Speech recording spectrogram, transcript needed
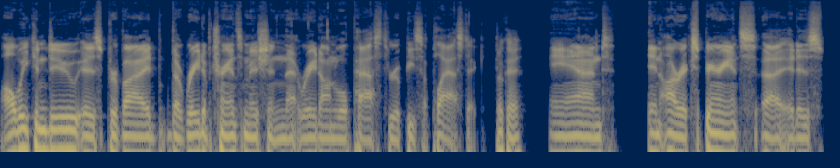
All we can do is provide the rate of transmission that radon will pass through a piece of plastic. Okay. And in our experience, uh, it is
